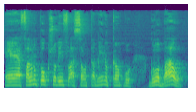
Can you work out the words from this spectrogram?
É, falando um pouco sobre inflação também no campo global,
